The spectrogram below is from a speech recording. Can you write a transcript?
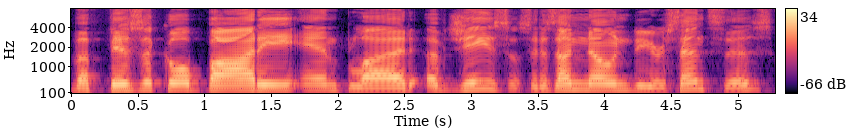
the physical body and blood of Jesus. It is unknown to your senses,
